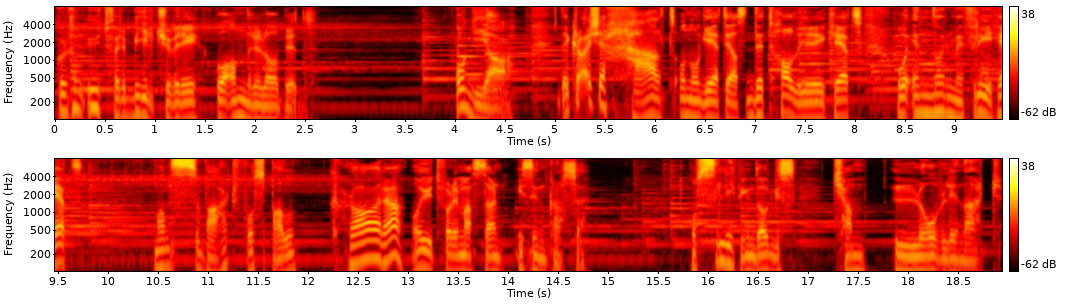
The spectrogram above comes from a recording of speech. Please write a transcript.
hvor du kan utføre biltyveri og andre lovbrudd. Og ja, det klarer ikke helt å nå GTAs detaljrikhet og enorme frihet, men svært få spill klarer å utfordre mesteren i sin klasse. Og Sleeping Dogs kommer lovlig nært.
